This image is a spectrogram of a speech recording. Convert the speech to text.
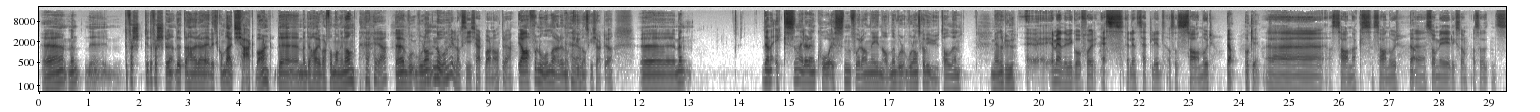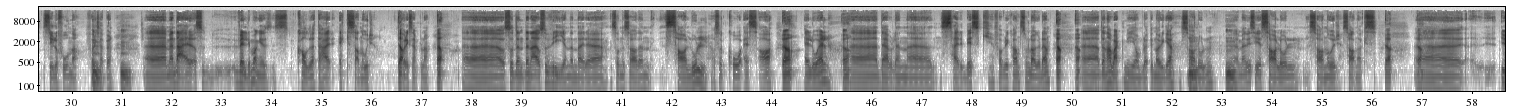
Eh, men eh, det første, til det første Dette her, er- Jeg vet ikke om det er et kjært barn, det, men det har i hvert fall mange navn. ja. Eh, hvordan, Noen vil nok si kjært barn òg, tror jeg. Ja, for noen er det nok Ja. ganske kjært, ja. Men denne X-en, eller den KS-en foran i navnet, hvordan skal vi uttale den? Mener du? Jeg mener vi går for S, eller en Z-lyd, altså Sanor. Ja, ok. Eh, Sanax, Sanor, Ja. eh, som i liksom Altså xylofon, da, for Mm. eksempel. Mm. Eh, men det er altså Veldig mange kaller dette her Exanor, Ja. for eksempel. Da. Ja. Eh, så den, den er også vrien, den derre, som du sa, den Salol, altså KSA. Ja. Ja. Eh, det er vel en eh, serbisk fabrikant som lager den. Ja. ja. Eh, den har vært mye i omløp i Norge, Salolen. Mm. Eh, men vi sier Salol, Sanor, Sanax. Ja. Eh,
